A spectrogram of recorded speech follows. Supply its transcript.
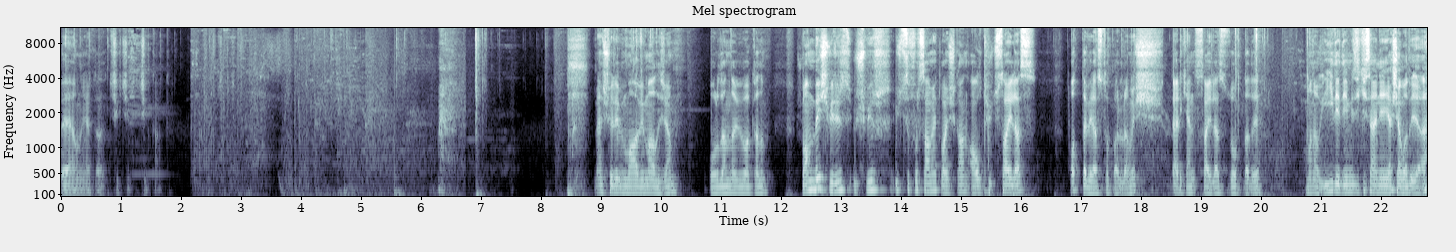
be Çık çık çık kanka. Ben şöyle bir mavimi alacağım. Oradan da bir bakalım. Şu an 5-1'iz. 3-1. 3-0 Samet Başkan. 6-3 Saylas. Ot da biraz toparlamış. Derken Saylas zorladı. Aman abi iyi dediğimiz 2 saniye yaşamadı ya.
